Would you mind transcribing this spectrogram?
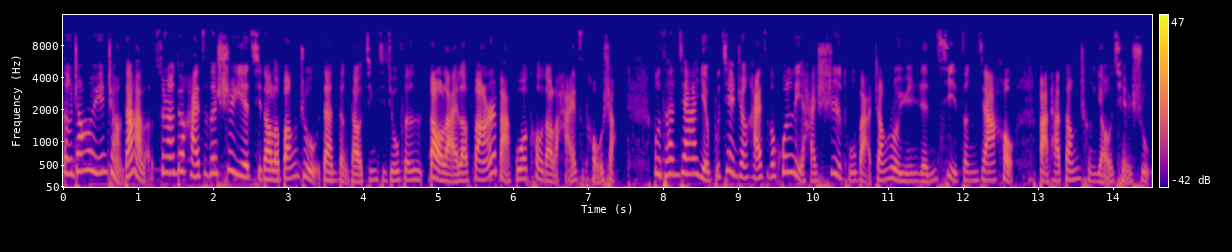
等张若昀长大了，虽然对孩子的事业起到了帮助，但等到经济纠纷到来了，反而把锅扣到了孩子头上，不参加也不见证孩子的婚礼，还试图把张若昀人气增加后，把他当成摇钱树。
